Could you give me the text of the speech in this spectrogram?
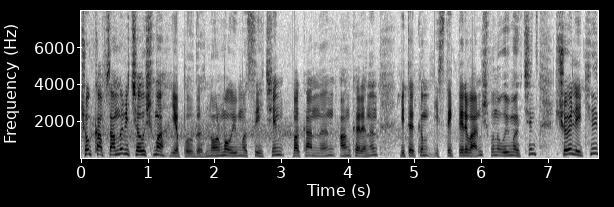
çok kapsamlı bir çalışma yapıldı. Norma uyması için bakanlığın, Ankara'nın bir takım istekleri varmış buna uymak için. Şöyle ki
